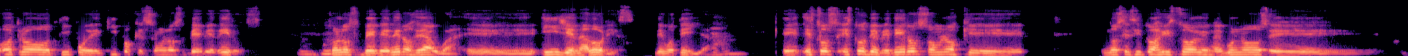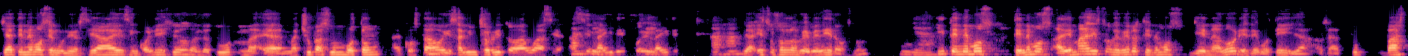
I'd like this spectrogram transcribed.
otro tipo de equipos que son los bebederos. Son los bebederos de agua eh, y llenadores de botella. Eh, estos, estos bebederos son los que, no sé si tú has visto en algunos, eh, ya tenemos en universidades, en colegios, donde tú machucas un botón al costado y sale un chorrito de agua hacia, hacia el aire, por el aire ya, estos son los bebederos, ¿no? Y tenemos, tenemos, además de estos bebederos, tenemos llenadores de botella. O sea, tú vas,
